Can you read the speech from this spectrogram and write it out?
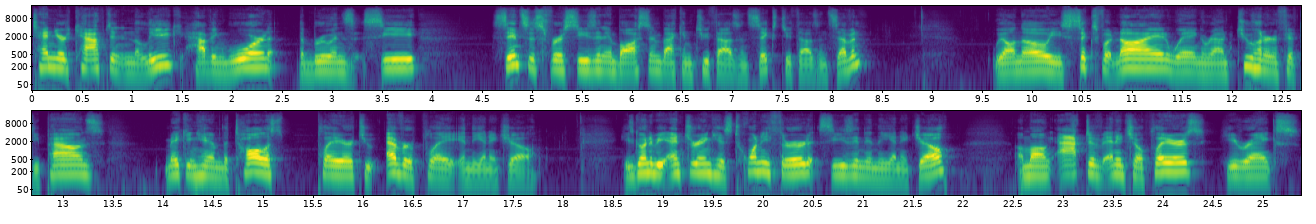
tenured captain in the league, having worn the Bruins C since his first season in Boston back in 2006 2007. We all know he's six foot nine, weighing around 250 pounds, making him the tallest player to ever play in the NHL. He's going to be entering his 23rd season in the NHL. Among active NHL players, he ranks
